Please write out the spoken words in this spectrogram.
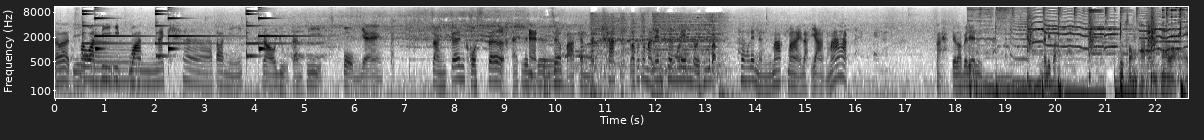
สวัสดีสวัสดีอีกวันนะคะ ตอนนี้เราอยู่กันที่โป่งแยงจังเกิลโคสเตอร์แอดเวนแอดเจอเวนเจอร์ร์ปาร์กันนะคะ เราก็จะมาเล่นเครื่องเล่นโดยที่แบบเครื่องเล่นเนี่ยมีมากมายหลายอย่างมากไปเดี๋ยวเราไปเล่นกันดีกว่าสิบสองฐานห้าร้อย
